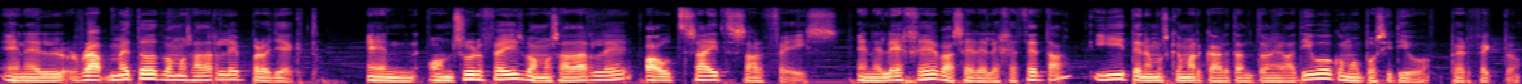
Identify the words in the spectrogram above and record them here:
en el wrap method vamos a darle project, en onSurface vamos a darle outside surface, en el eje va a ser el eje Z y tenemos que marcar tanto negativo como positivo, perfecto.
